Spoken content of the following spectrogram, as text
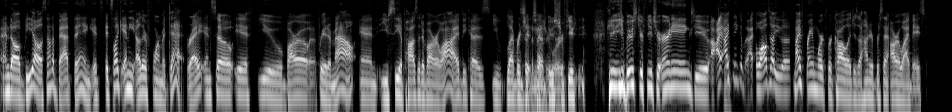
end all be all. It's not a bad thing. It's it's like any other form of debt, right? And so if you borrow a appropriate amount and you see a positive ROI because you leverage it to boost word. your future, you, you boost your future earnings. You, I. I think of, well, I'll tell you, uh, my framework for college is 100% ROI based.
